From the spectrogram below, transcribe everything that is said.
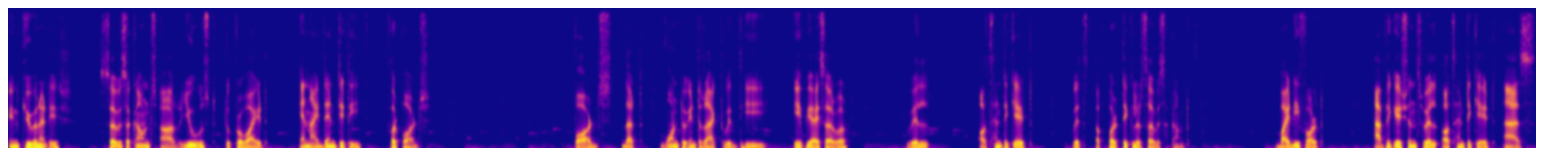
In Kubernetes, service accounts are used to provide an identity for pods. Pods that want to interact with the API server will authenticate with a particular service account. By default, applications will authenticate as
